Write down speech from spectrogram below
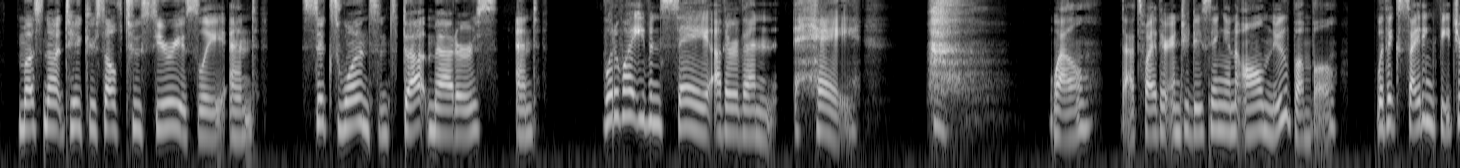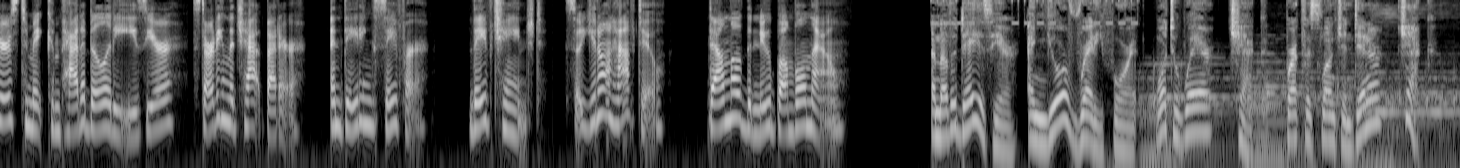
must not take yourself too seriously and 6 1 since that matters. And what do I even say other than hey? well, that's why they're introducing an all new Bumble with exciting features to make compatibility easier, starting the chat better, and dating safer. They've changed, so you don't have to. Download the new Bumble now. Another day is here, and you're ready for it. What to wear? Check. Breakfast, lunch, and dinner? Check.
